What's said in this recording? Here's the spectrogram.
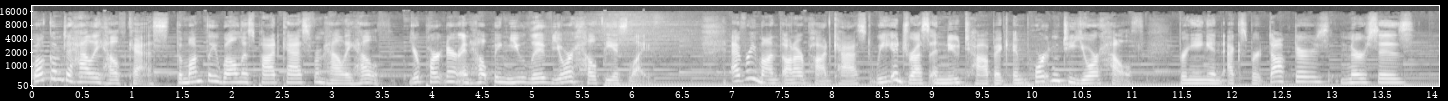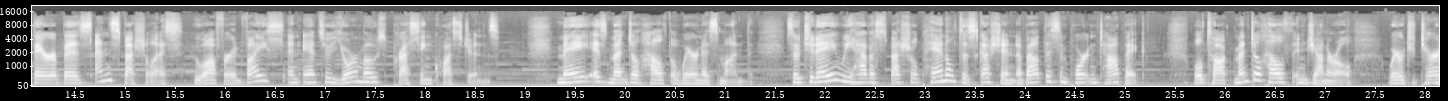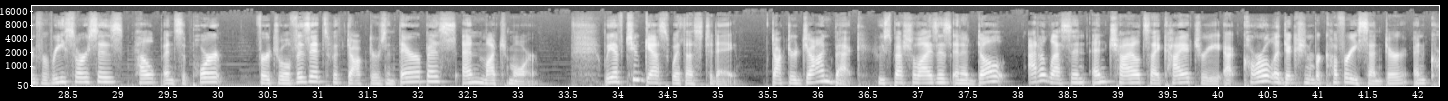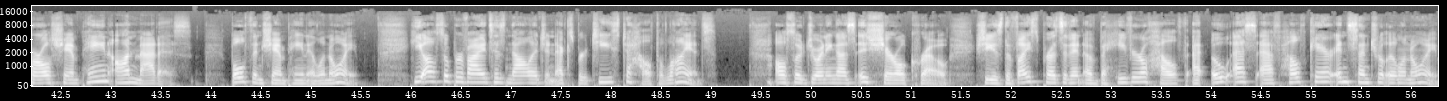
Welcome to Hally Healthcast, the monthly wellness podcast from Hally Health, your partner in helping you live your healthiest life. Every month on our podcast, we address a new topic important to your health, bringing in expert doctors, nurses, therapists, and specialists who offer advice and answer your most pressing questions. May is Mental Health Awareness Month, so today we have a special panel discussion about this important topic. We'll talk mental health in general, where to turn for resources, help, and support, virtual visits with doctors and therapists, and much more. We have two guests with us today Dr. John Beck, who specializes in adult, adolescent, and child psychiatry at Carle Addiction Recovery Center and Carle Champaign on Mattis, both in Champaign, Illinois. He also provides his knowledge and expertise to Health Alliance. Also joining us is Cheryl Crowe. She is the Vice President of Behavioral Health at OSF Healthcare in Central Illinois.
